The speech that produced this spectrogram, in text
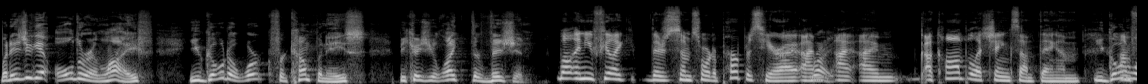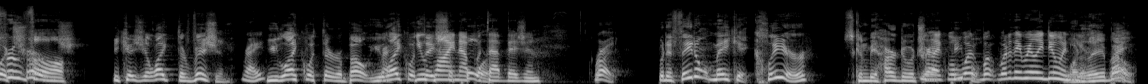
But as you get older in life, you go to work for companies because you like their vision. Well, and you feel like there's some sort of purpose here. I, I'm Right. I, I'm accomplishing something. I'm You go I'm to a fruitful. church because you like their vision. right. You like what they're about. You Right. like what you they line support. up with that vision. Right. But if they don't make it clear, it's going to be hard to You're attract like, well, people. what, what what are they really doing What here? are they about? Right.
